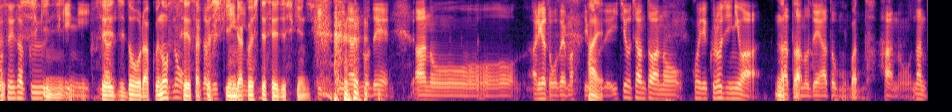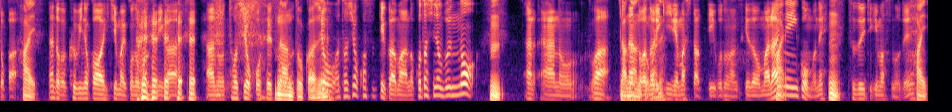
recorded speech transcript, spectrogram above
政策資金資金にに、政治道楽の政策資金略して政治資金。になるので、あのーありがとうございますっていうことで、一応ちゃんとあの、これで黒字にはななったので、あと。あの、なんとか、はい。なんとか首の皮一枚この番組が、あの、年を越せそう。なんとかね年を、年を越すっていうか、まあ、あの、今年の分の、うんああの、は、あなんとか乗り切れましたっていうことなんですけど、まあ、来年以降もね、うん続いてきますので、ねはい。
